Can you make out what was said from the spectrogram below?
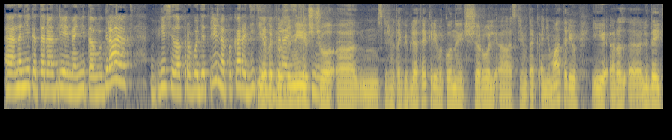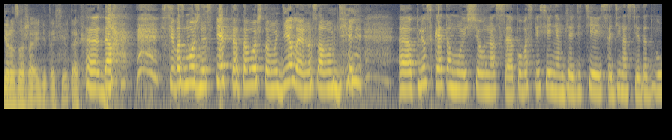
э, на некоторое время они там играют, весело проводят время, пока родители Я так выбирают розумію, себе що, книгу. е, м, скажімо так, бібліотекарі виконують ще роль, е, скажімо так, аніматорів і роз- е, людей, які розважають дітахів, так? Э, да, всевозможный спектр того, что мы делаем на самом деле. Э, Плюс к этому еще у нас э, по воскресеньям для детей с 11 до 2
